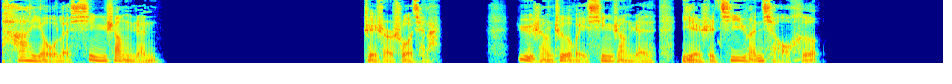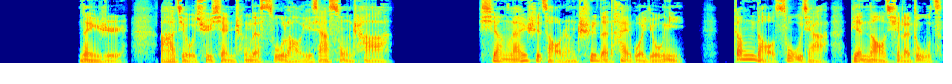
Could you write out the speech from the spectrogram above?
他有了心上人。这事儿说起来，遇上这位心上人也是机缘巧合。那日，阿九去县城的苏老爷家送茶，想来是早上吃的太过油腻，刚到苏家便闹起了肚子，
